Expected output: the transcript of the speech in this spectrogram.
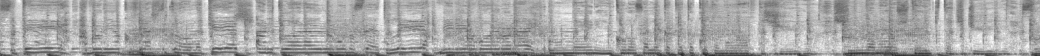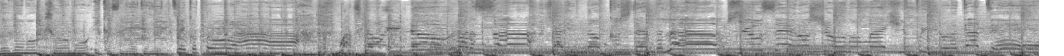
たサビ羽振りよく増やしてこの歴史。ありとあらゆるものセットリー。身に覚えのない。運命に殺されかけたこともあったし。死んだ目をして生きた時期。それでも今日も生かされてる。ってことは What's going on まださやり残してんだろう。修正のしようのない日々の中で。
